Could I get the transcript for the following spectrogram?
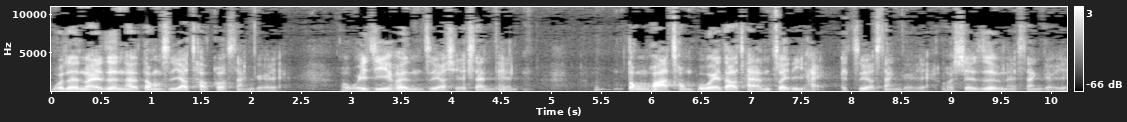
不认为任何东西要超过三个月。我微积分只要学三天。动画从不会到才能最厉害，也只有三个月。我学日文的三个月，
